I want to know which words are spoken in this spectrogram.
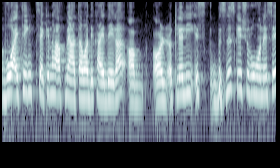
वो आई थिंक सेकेंड हाफ़ में आता हुआ दिखाई देगा। अब, और क्लियरली इस बिज़नेस के शुरू होने से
